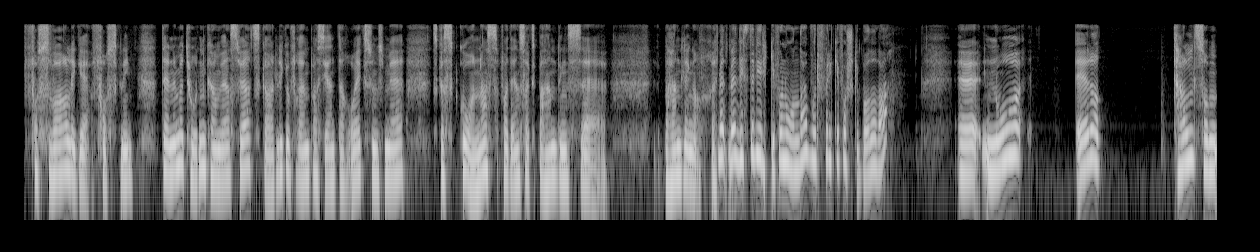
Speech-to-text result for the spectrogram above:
forsvarlige forskning. Denne metoden kan være svært skadelig for ME-pasienter, og jeg syns vi skal skånes for den slags eh, behandlinger. Men, men, hvis det virker for noen, da? Hvorfor ikke forske på det da? Eh, nå er det tall som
